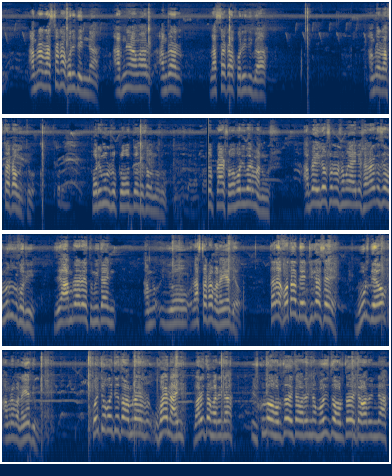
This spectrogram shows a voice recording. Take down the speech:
আমরা রাস্তাটা করে দিন না। আপনি আমার, আমরা রাস্তাটা করে দিবা। আমরা রাস্তাটা হইতো। পরিমূল শুক্রবদ্ধের কাছে অনুরোধ। তো প্রায় সহপরিবার মানুষ। আমরা ইলেকশনের সময় আইলে সারার কাছে অনুরোধ করি যে আমরা তুমি তাই আম- ইয়ো রাস্তাটা বানাইয়া দেও। তারা কথা দেন, ঠিক আছে? ভোট দেও, আমরা বানাইয়া দিব কইতে কইতে তো আমরা উপায় নাই বাড়িতে পারি না, স্কুলও হরতে হইতে পারি না, মসজিদও হরতে হইতে পারি না।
